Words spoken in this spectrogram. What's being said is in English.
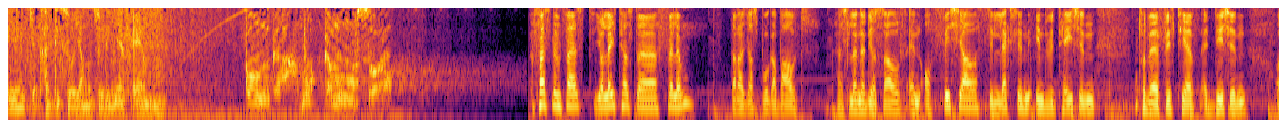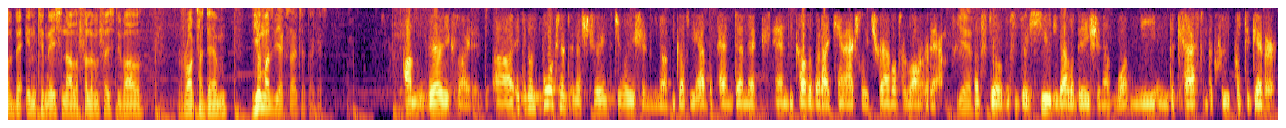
e ke kgatiso ya motsweding fm konka bokamoso First and first, your latest uh, film that I just spoke about has landed yourself an official selection invitation to the 50th edition of the International Film Festival, Rotterdam. You must be excited, I guess. I'm very excited. Uh, it's an unfortunate and a strange situation, you know, because we have the pandemic, and because of that, I can't actually travel to Rotterdam. Yeah. But still, this is a huge validation of what me and the cast and the crew put together.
